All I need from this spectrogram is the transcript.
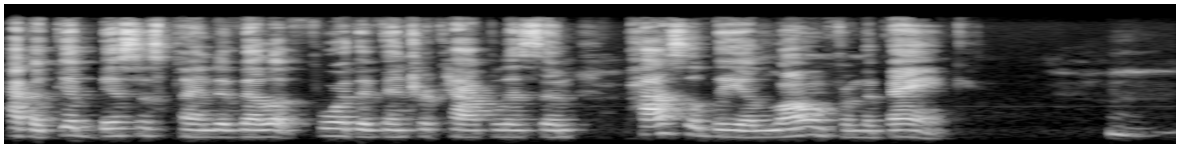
have a good business plan developed for the venture capitalists and possibly a loan from the bank. Hmm.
